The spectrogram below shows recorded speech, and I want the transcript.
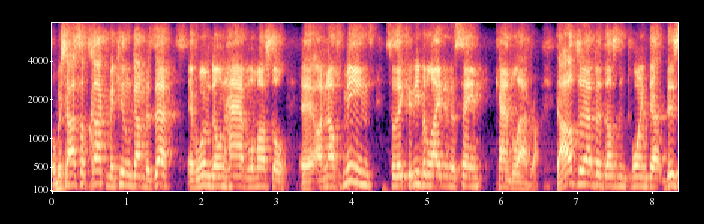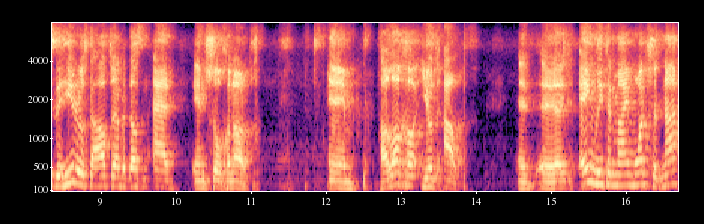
If women don't have lamasal uh, enough means, so they can even light in the same candelabra. The Alter Rebbe doesn't point out this. Is the heroes the Alter Rebbe doesn't add in Shulchan Aruch. Um, halacha Yud Aleph. Ein litan mayim. One should not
